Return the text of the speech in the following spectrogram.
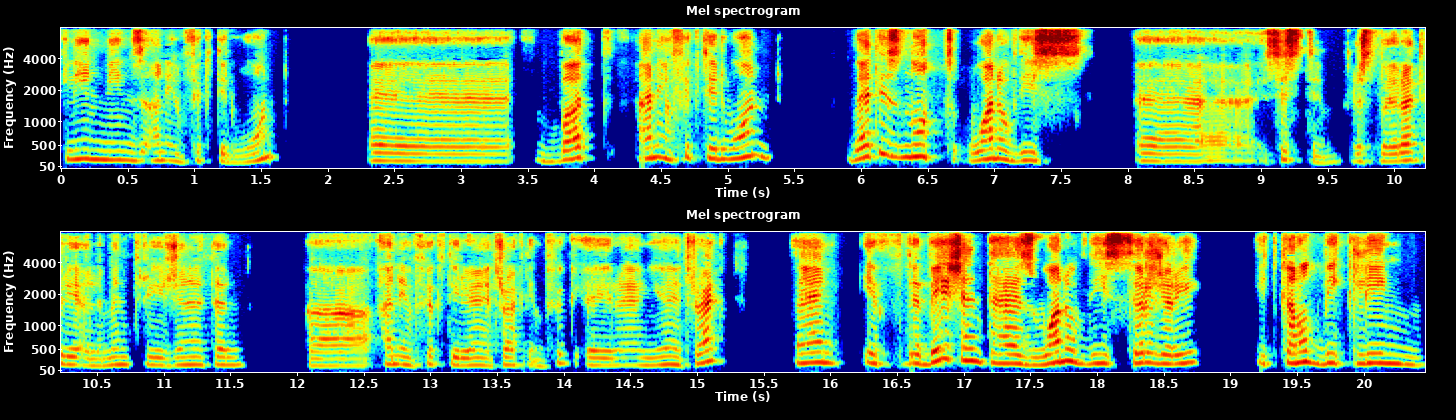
Clean means uninfected wound. Uh, but uninfected wound, that is not one of these uh, system, respiratory, alimentary, genital, uh, uninfected urinary tract, uh, urinary tract. And if the patient has one of these surgery, it cannot be clean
